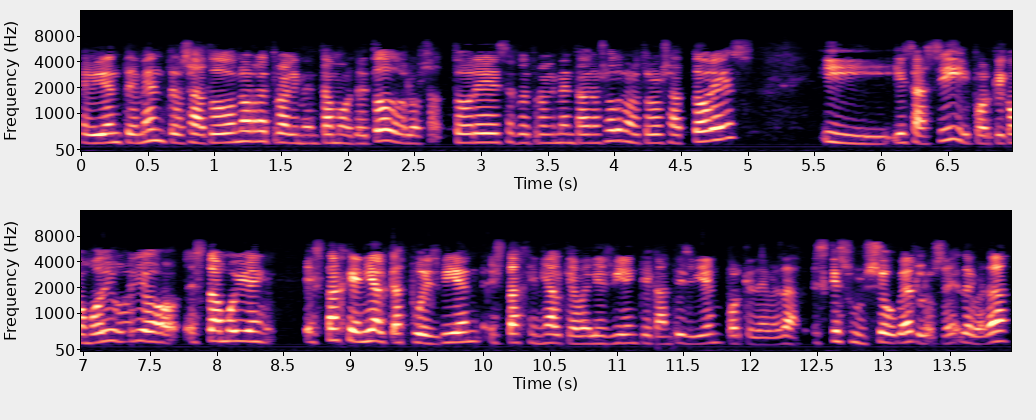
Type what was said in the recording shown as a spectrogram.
Evidentemente, o sea, todos nos retroalimentamos de todo. Los actores se retroalimentan de nosotros, nosotros los actores. Y, es así, porque como digo yo, está muy bien, está genial que actúes bien, está genial que bailes bien, que cantes bien, porque de verdad, es que es un show verlos, ¿eh? De verdad.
